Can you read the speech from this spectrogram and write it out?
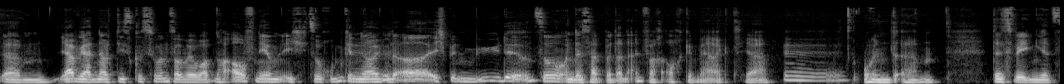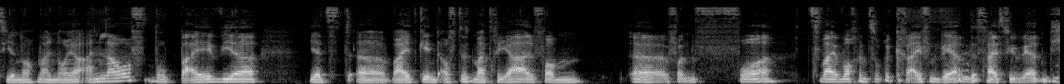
Ähm, ja, wir hatten auch Diskussionen, sollen wir überhaupt noch aufnehmen? Ich so rumgenörgelt, mhm. ah, ich bin müde und so. Und das hat man dann einfach auch gemerkt, ja. Mhm. Und ähm, Deswegen jetzt hier nochmal neuer Anlauf, wobei wir jetzt äh, weitgehend auf das Material vom äh, von vor zwei Wochen zurückgreifen werden. Das heißt, wir werden die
